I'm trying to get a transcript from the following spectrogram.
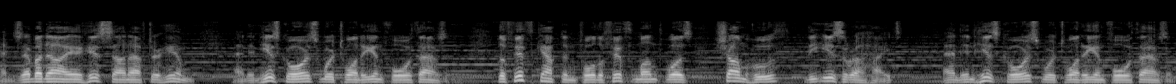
and Zebadiah his son after him, and in his course were twenty and four thousand. The fifth captain for the fifth month was Shamhuth the Izrahite, and in his course were twenty and four thousand.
